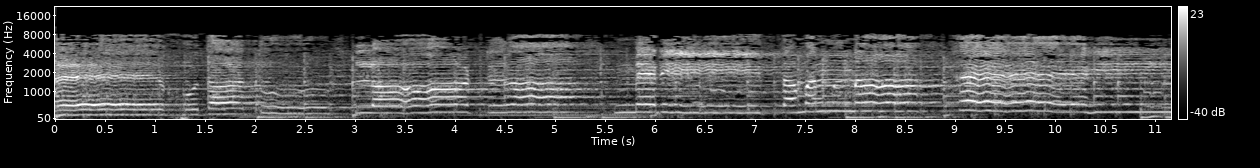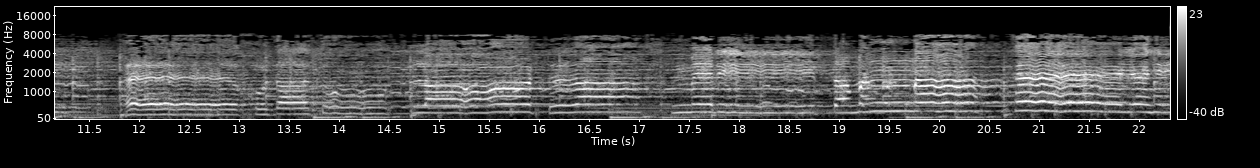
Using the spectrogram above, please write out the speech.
اے میری تمنا ہے یہی۔ اے خدا تو لوٹ آ۔ میری تمنا ہے یہی۔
